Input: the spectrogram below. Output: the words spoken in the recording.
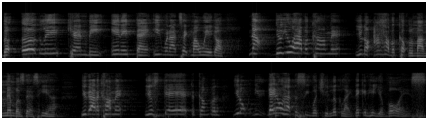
the ugly can be anything, even when I take my wig off. Do you have a comment? You know, I have a couple of my members that's here. You got a comment? You're scared to come for you don't you, they don't have to see what you look like. They can hear your voice.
